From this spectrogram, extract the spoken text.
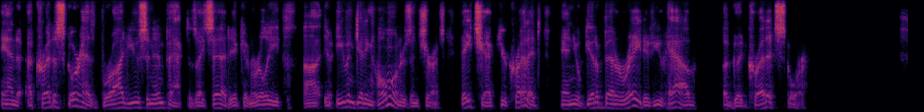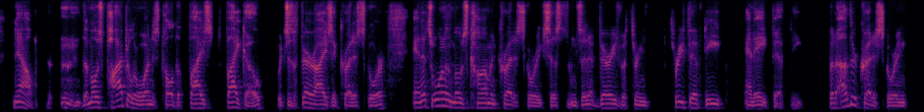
And a credit score has broad use and impact. As I said, it can really, uh, even getting homeowners insurance, they check your credit and you'll get a better rate if you have a good credit score. Now, the most popular one is called the FICO, which is a Fair Isaac credit score. And it's one of the most common credit scoring systems, and it varies between 350 and 850. But other credit scoring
